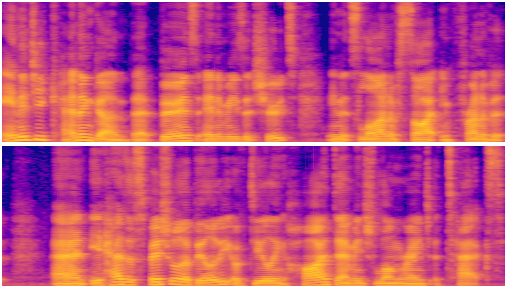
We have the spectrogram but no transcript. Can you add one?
energy cannon gun that burns enemies it shoots in its line of sight in front of it. And it has a special ability of dealing high damage long range attacks.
